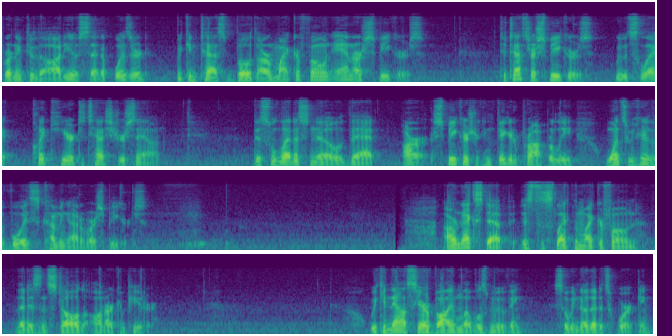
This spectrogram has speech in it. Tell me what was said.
Running through the audio setup wizard, we can test both our microphone and our speakers. To test our speakers, we would select click here to test your sound. This will let us know that our speakers are configured properly once we hear the voice coming out of our speakers. Our next step is to select the microphone that is installed on our computer. We can now see our volume levels moving, so we know that it's working.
